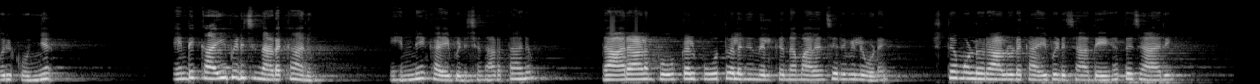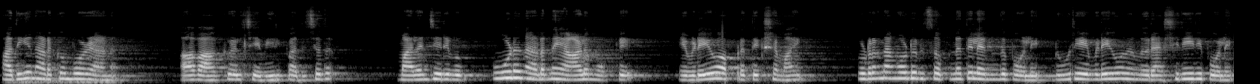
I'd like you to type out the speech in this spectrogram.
ഒരു കുഞ്ഞ്. എന്റെ കൈ പിടിച്ച് നടക്കാനും എന്നെ കൈ പിടിച്ച് നടത്താനും ധാരാളം പൂക്കൾ പൂത്തുലഞ്ഞു നിൽക്കുന്ന മലഞ്ചെരുവിലൂടെ ഇഷ്ടമുള്ള ഒരാളുടെ കൈ പിടിച്ച് ആ ദേഹത്തെ ചാരി പതിയെ നടക്കുമ്പോഴാണ് ആ വാക്കുകൾ ചെവിയിൽ പതിച്ചത്. മലഞ്ചെരിവും കൂടെ നടന്നയാളുമൊക്കെ എവിടെയോ അപ്രത്യക്ഷമായി. തുടർന്ന് അങ്ങോട്ടൊരു സ്വപ്നത്തിൽ എന്നതുപോലെ ദൂരെ എവിടെയോ നിന്നൊരു അശരീരി പോലെ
